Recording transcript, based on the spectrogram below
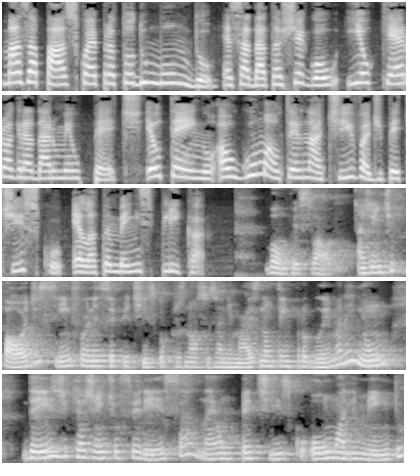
Mas a Páscoa é para todo mundo. Essa data chegou e eu quero agradar o meu pet. Eu tenho alguma alternativa de petisco? Ela também explica. Bom, pessoal, a gente pode sim fornecer petisco para os nossos animais, não tem problema nenhum, desde que a gente ofereça né, um petisco ou um alimento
